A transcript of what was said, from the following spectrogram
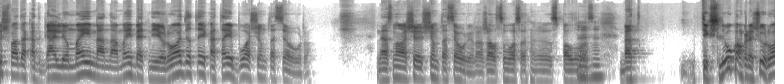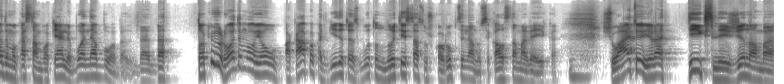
išvadą, kad galimai menamai, bet neįrodytai, kad tai buvo šimtas eurų. Nes, nu, šimtas eurų yra žalsvos spalvos. Mhm. Bet tikslių konkrečių įrodymų, kas tam vokelį buvo, nebuvo. Bet, bet, bet tokių įrodymų jau pakako, kad gydytojas būtų nuteistas už korupcinę nusikalstamą veiką. Šiuo atveju yra tiksliai žinoma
